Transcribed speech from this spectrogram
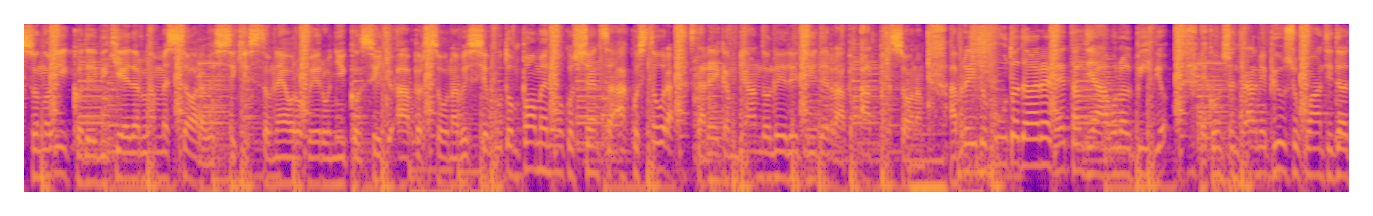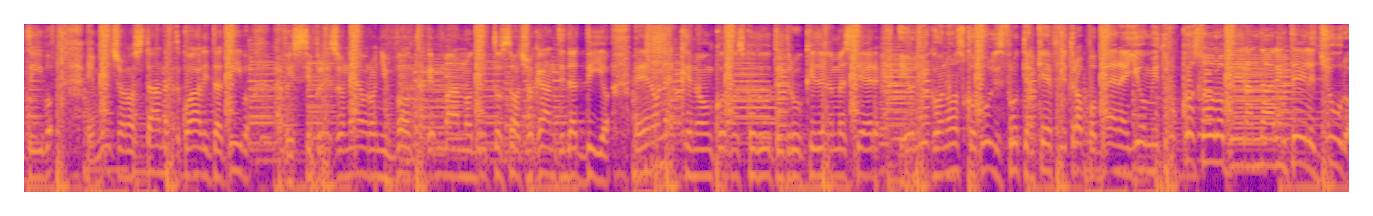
Sono ricco devi chiederlo a me. Sora Avessi chiesto un euro per ogni consiglio a persona Avessi avuto un po' meno coscienza a quest'ora Starei cambiando le leggi del rap ad persona. Avrei dovuto dare retta al diavolo al bivio E concentrarmi più su quantitativo. E invece uno standard qualitativo Avessi preso un euro ogni volta che m'hanno detto socio canti da Dio E non è che non conosco tutti i trucchi del mestiere. Io li conosco, tu li sfrutti anche fi troppo bene. Io mi trucco solo per andare in tele, giuro.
